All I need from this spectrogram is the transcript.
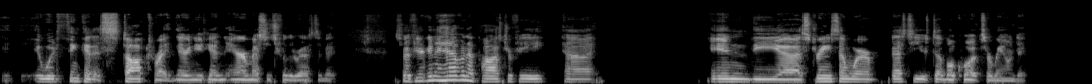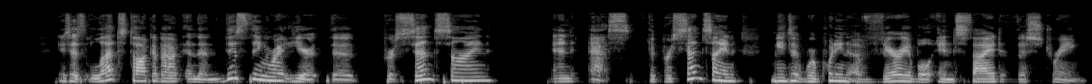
it would think that it stopped right there and you'd get an error message for the rest of it. So if you're going to have an apostrophe uh, in the uh, string somewhere, best to use double quotes around it. He says, let's talk about, and then this thing right here, the percent sign and s. The percent sign means that we're putting a variable inside the string.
